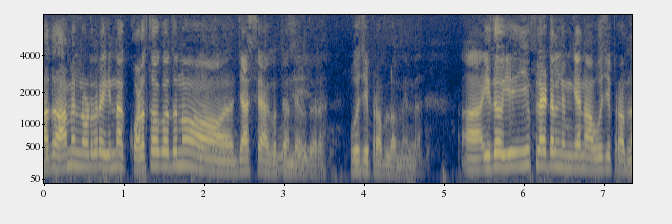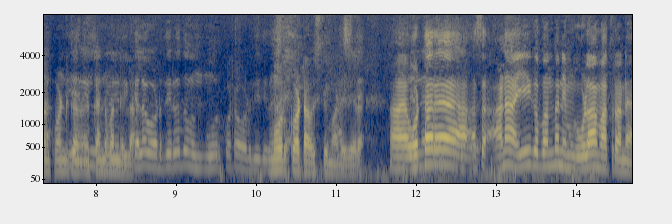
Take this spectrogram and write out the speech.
ಅದು ಆಮೇಲೆ ನೋಡಿದ್ರೆ ಇನ್ನ ಕೊಳತೋಗೋದನ್ನು ಜಾಸ್ತಿ ಆಗುತ್ತೆ ಅಂತ ಹೇಳ್ತಾರೆ. ಪೂಜಿ ಪ್ರಾಬ್ಲಮ್ ಇಂದ. ಇದು ಈ- ಫ್ಲಾಟ್ ಅಲ್ಲಿ ನಿಮ್ಗೆ ಆ ಊಜಿ ಪ್ರಾಬ್ಲಮ್ ಕಂಡು ಕಂಡು ಬಂದಿಲ್ಲ. ಹೊಡೆದಿರೋದು ಒಂದು ಮೂರು ಕೋಟ ಹೊಡೆದಿದ್ದೀವಿ ಮೂರ್ ಕೋಟ ಔಷಧಿ ಮಾಡಿದ್ದೀರಾ ಒಟ್ಟಾರೆ ಅಣ್ಣ ಈಗ ಬಂದು ನಿಮ್ಗೆ ಹುಳ ಮಾತ್ರನೇ.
